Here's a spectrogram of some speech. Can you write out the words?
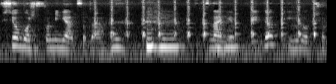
все может поменяться, да. Mm-hmm. Знание придет, и, в общем...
